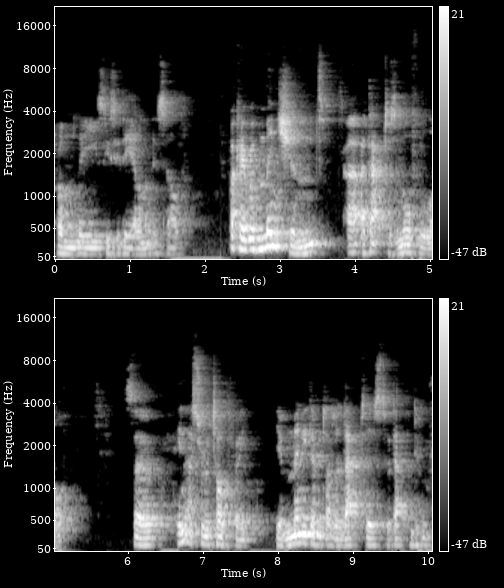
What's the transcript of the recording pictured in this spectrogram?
from the CCD element itself. Okay, we've mentioned uh, adapters an awful lot. So in astrophotography, you have many different types of adapters to adapt from different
